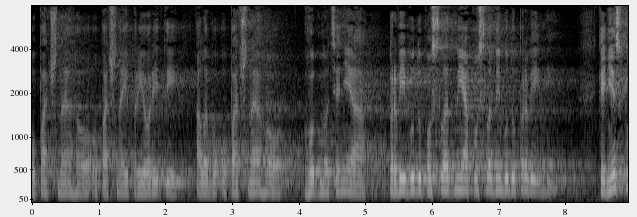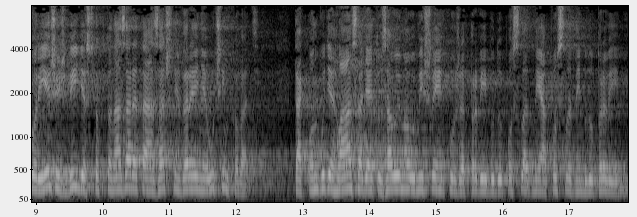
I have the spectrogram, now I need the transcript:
opačného, opačnej priority alebo opačného hodnotenia. Prví budú poslední a poslední budú prvými. Keď neskôr Ježiš vyjde z tohto Nazareta a začne verejne účinkovať, tak on bude hlásať aj tú zaujímavú myšlienku, že prví budú poslední a poslední budú prvými.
